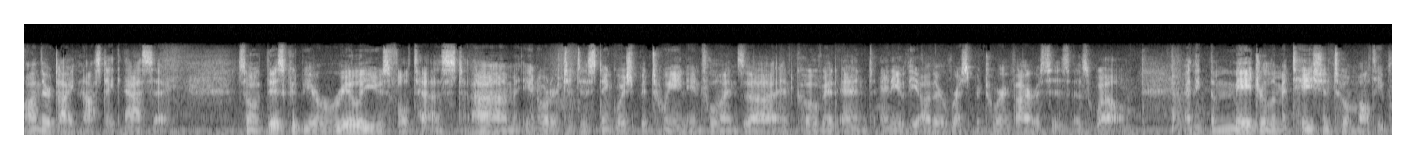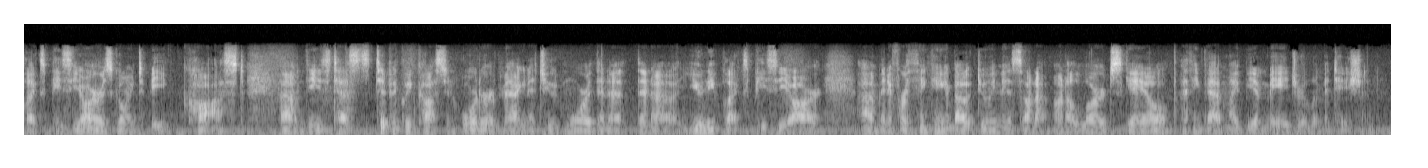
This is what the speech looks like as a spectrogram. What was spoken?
on their diagnostic assay. So this could be a really useful test um, in order to distinguish between influenza and COVID and any of the other respiratory viruses as well. I think the major limitation to a multiplex PCR is going to be cost. Um, these tests typically cost an order of magnitude more than a than a uniplex PCR, um, and if we're thinking about doing this on a on a large scale, I think that might be a major limitation.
